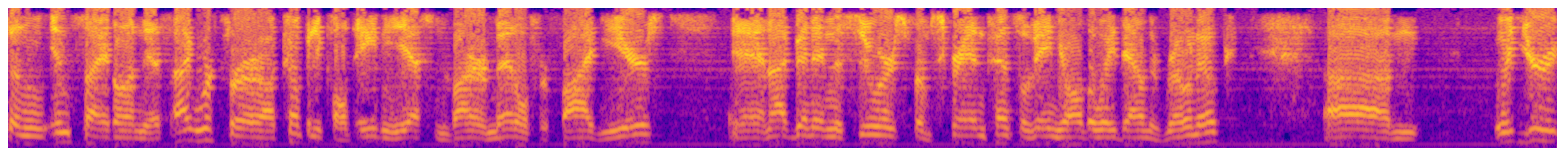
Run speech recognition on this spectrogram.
some insight on this. I worked for a company called ADS Environmental for five years, and I've been in the sewers from Scranton, Pennsylvania, all the way down to Roanoke. Um, your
